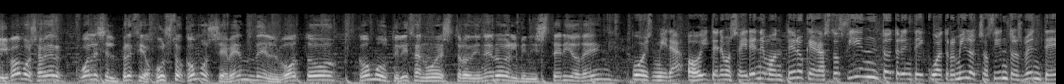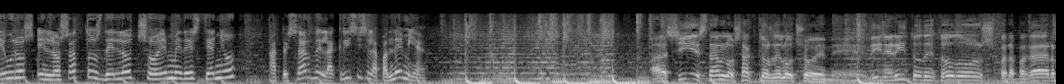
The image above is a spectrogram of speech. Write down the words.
Y vamos a ver cuál es el precio justo, cómo se vende el voto, cómo utiliza nuestro dinero el Ministerio de... Pues mira, hoy tenemos a Irene Montero que gastó 134.820 euros en los actos del 8M de este año, a pesar de la crisis y la pandemia. Así están los actos del 8M. Dinerito de todos para pagar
